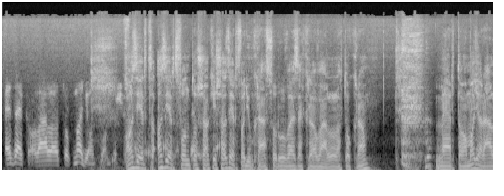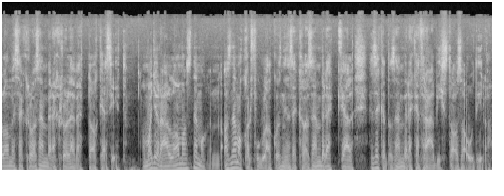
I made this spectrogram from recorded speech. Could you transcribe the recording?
ezek a vállalatok nagyon fontosak. Azért, azért fontosak, és azért vagyunk rászorulva ezekre a vállalatokra, mert a magyar állam ezekről az emberekről levette a kezét. A magyar állam az nem, az nem akar foglalkozni ezekkel az emberekkel, ezeket az embereket rábízta az Audira.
